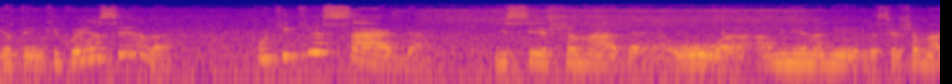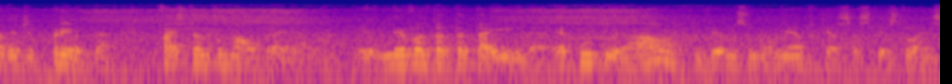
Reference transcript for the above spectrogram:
eu tenho que conhecê-la. Por que, que sarda e ser chamada, ou a, a menina negra ser chamada de preta, faz tanto mal para ela? É, levanta tanta ira. É cultural, vivemos um momento que essas questões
